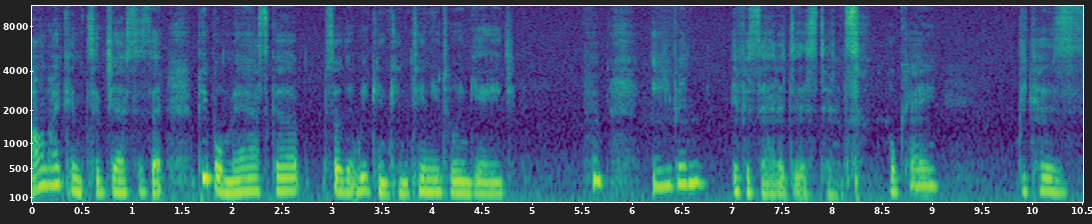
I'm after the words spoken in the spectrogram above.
All I can suggest is that people mask up so that we can continue to engage, even if it's at a distance, okay? Because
